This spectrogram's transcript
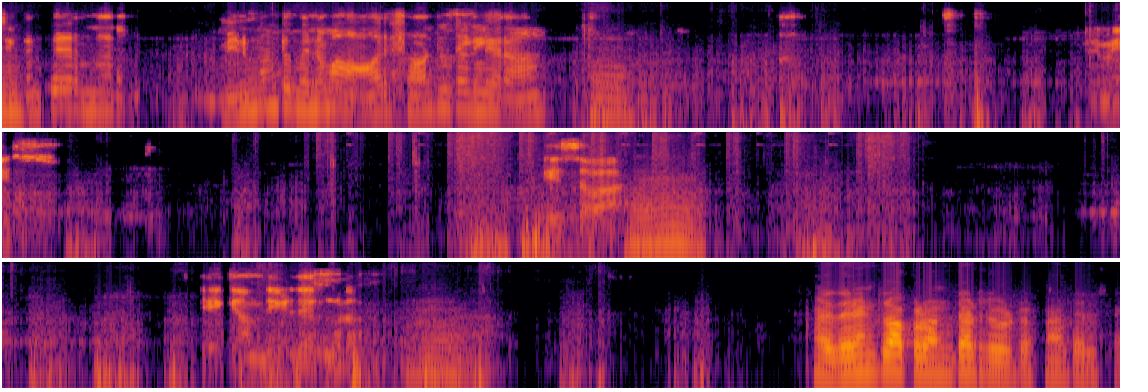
సెకండ్ ప్లేయర్ ఉన్నాడు మినిమం టు మినిమం ఆరు షాట్లు తగిలేరా ఉమ్. ఎనిమిస్ వేస్తావా ఉమ్. ఏకే ఉంది ఇడి దగ్గర కూడా ఎదురింట్లో అక్కడ ఉంటాడు చూడు నాకు తెలిసి.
